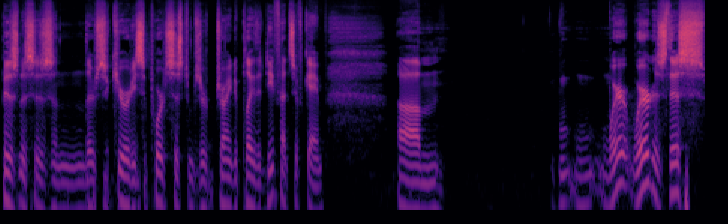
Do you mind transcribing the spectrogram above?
businesses and their security support systems are trying to play the defensive game. Um, where where does this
